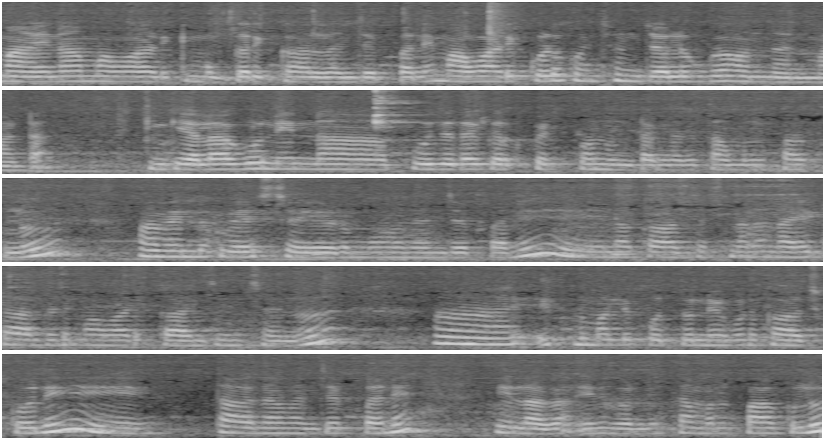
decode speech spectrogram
మా ఆయన మా వాడికి ముగ్గురికి కావాలని చెప్పని మా వాడికి కూడా కొంచెం జలుబుగా ఉందన్నమాట. ఇంకెలాగో నిన్న పూజ దగ్గరకు పెట్టుకొని ఉంటాం కదా తమలపాకులు అవి ఎందుకు వేస్ట్ చేయడము అని చెప్పని నాకు కాల్చేస్తున్నాను నైట్ ఆల్రెడీ మా వాడికి కాల్చించాను. ఇప్పుడు మళ్ళీ పొద్దున్నే కూడా కాచుకొని తాగుదామని చెప్పని ఇలాగా ఇదిగోండి తమలపాకులు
